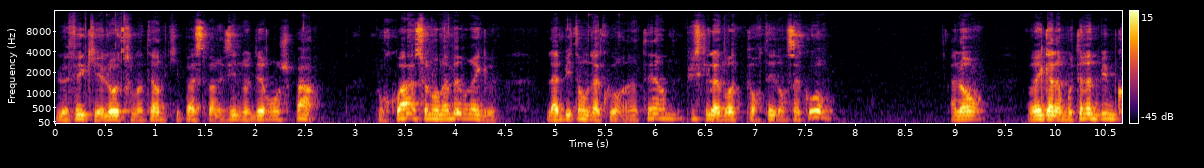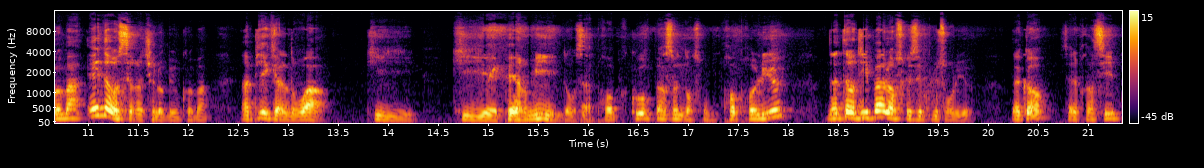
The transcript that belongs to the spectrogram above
Le fait qu'il y ait l'autre, l'interne, qui passe par ici ne dérange pas. Pourquoi? Selon la même règle. L'habitant de la cour interne, puisqu'il a le droit de porter dans sa cour, alors un pied qui a le droit, qui, qui est permis dans sa propre cour, personne dans son propre lieu, n'interdit pas lorsque c'est plus son lieu. D'accord? C'est le principe.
